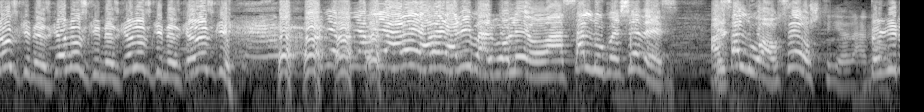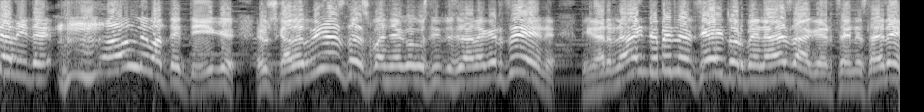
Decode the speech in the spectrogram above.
noski neska, noski neska, noski neska, noski. Baina, baina, baina, a ver, a ver, Aníbal, boleo, azaldu mesedez. Azaldu hau, ze hostia da. Begira lide, alde batetik, Euskal Herria ez da Espainiako konstituzioan agertzen. Bigarrena, independentzia aitorpena ez da agertzen ez da ere.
